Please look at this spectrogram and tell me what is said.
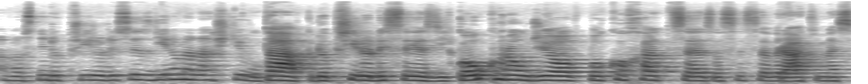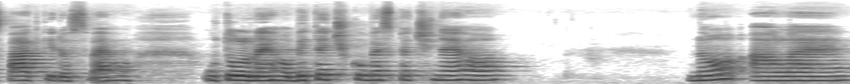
A vlastně do přírody se jezdí jenom na náštěvu. Tak, do přírody se jezdí kouknout, že jo, pokochat se, zase se vrátíme zpátky do svého útulného bytečku bezpečného. No, ale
